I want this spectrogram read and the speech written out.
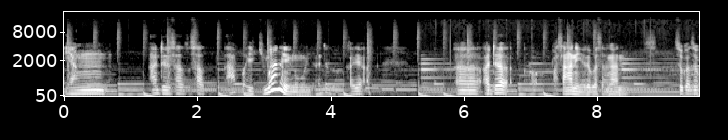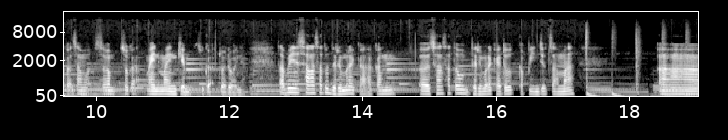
yang ada satu, satu apa ya? Gimana ya ngomongnya? Ada loh. Kayak uh, ada pasangan nih ada pasangan. Suka-suka sama suka main-main game juga dua-duanya tapi salah satu dari mereka akan uh, salah satu dari mereka itu kepincut sama uh,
